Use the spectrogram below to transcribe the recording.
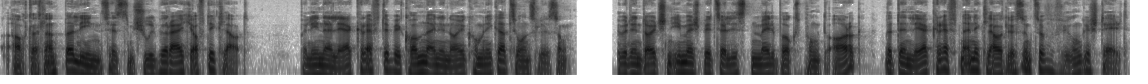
Auch das Land Berlin setzt im Schulbereich auf die Cloud. Berliner Lehrkräfte bekommen eine neue Kommunikationslösung. Über den deutschen E-Mail-Spezialisten mailbox.org wird den Lehrkräften eine Cloud-Lösung zur Verfügung gestellt,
